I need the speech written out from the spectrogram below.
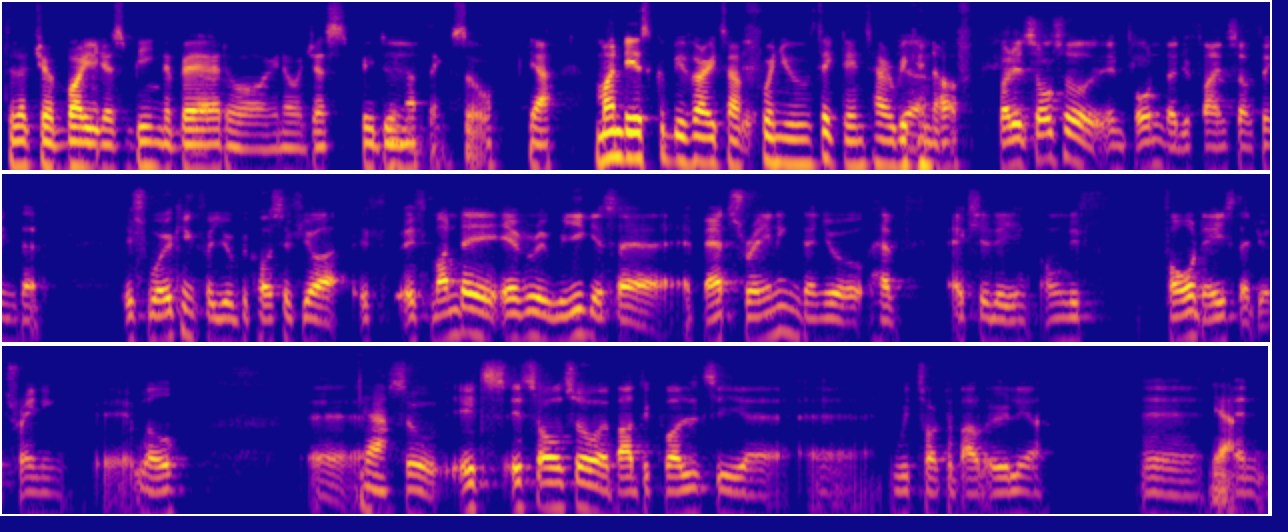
to let your body just be in the bed or you know just be doing mm. nothing. So yeah, Mondays could be very tough yeah. when you take the entire weekend yeah. off. But it's also important that you find something that is working for you because if you're if if Monday every week is a, a bad training, then you have actually only f- four days that you're training uh, well. Uh, yeah. So it's it's also about the quality uh, uh, we talked about earlier. yeah. And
